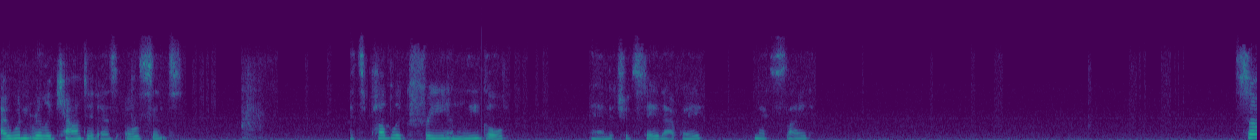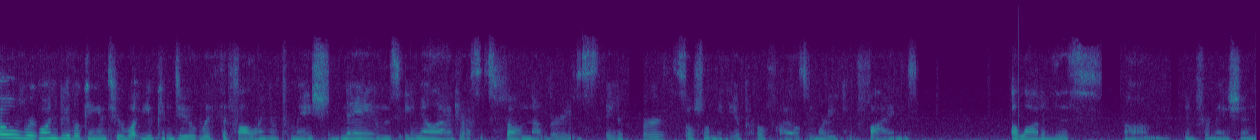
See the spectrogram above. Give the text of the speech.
I wouldn't really count it as OSINT. It's public, free, and legal, and it should stay that way. Next slide. So we're going to be looking into what you can do with the following information. Names, email addresses, phone numbers, date of birth, social media profiles, and where you can find a lot of this um, information.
